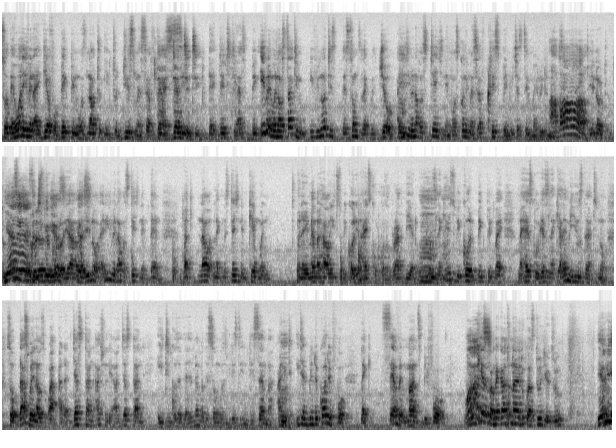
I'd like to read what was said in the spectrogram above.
so the whole even idea for Big Pin was now to introduce myself to The scene, identity. the identity as big. Even when I was starting, if you notice the songs like with Joe, I Mm. didn't even have a stage name. I was calling myself Crispin, which is still my real name. Ah, ah. You know, to, to Yeah, yeah, Crispin, yes, yeah. yes. You know, I didn't even have a stage name then. But now, like my stage name came when. When I remembered how I used to be called in high school because of rugby and it was Mm. like I used to be called Big Pin by my high school guys like yeah let me use that you know so that's when I was I just turned actually I just turned 18 because I remember the song was released in December and Mm. it, it had been recorded for like seven months before What? Tu nayo tu kwa studio tu Yani,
